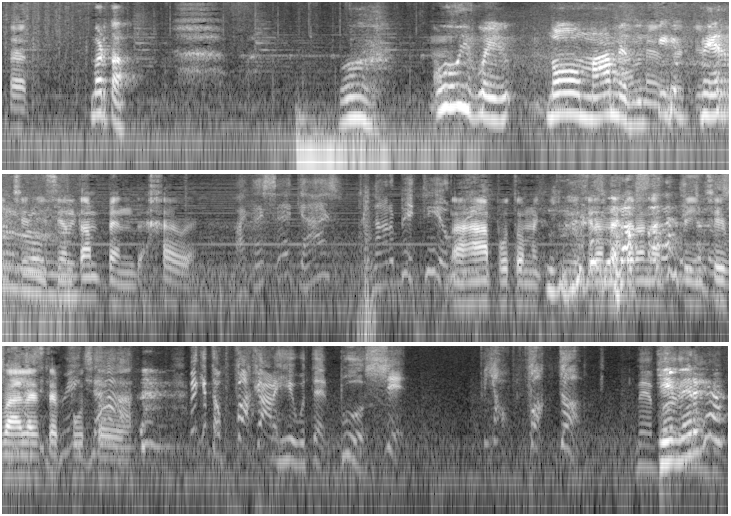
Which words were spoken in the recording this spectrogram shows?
Espérate. Muerto. Uf. Uy, güey. No mames, güey. Qué qué perro. misión güey. tan pendeja, güey. Like I said, guys, not a big deal. Ajá, puto, me, me quiero meter una pinche bala a este puto, güey. ¿Qué verga?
